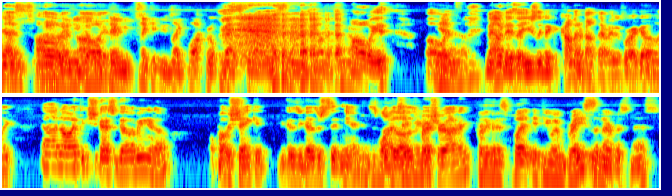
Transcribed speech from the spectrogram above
Yes, And, always, and you go up there and you flick it and you like walk real fast. Get out and swing this mother- Always. Oh, Always. know? Nowadays, I usually make a comment about that right before I go. I'm like, no, no, I think you guys should go. I mean, you know, I'll probably shank it because you guys are sitting here and just putting all this me. pressure on me. putting this. But if you embrace the nervousness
